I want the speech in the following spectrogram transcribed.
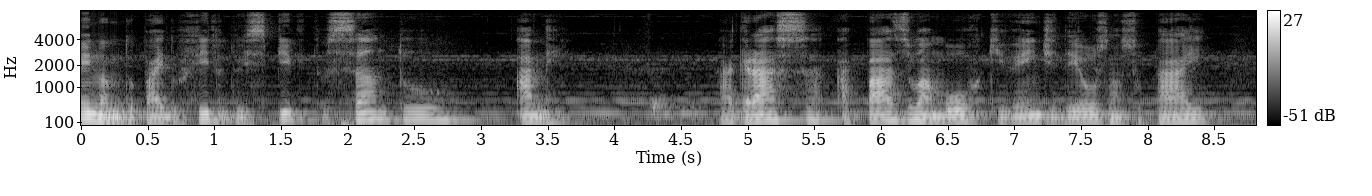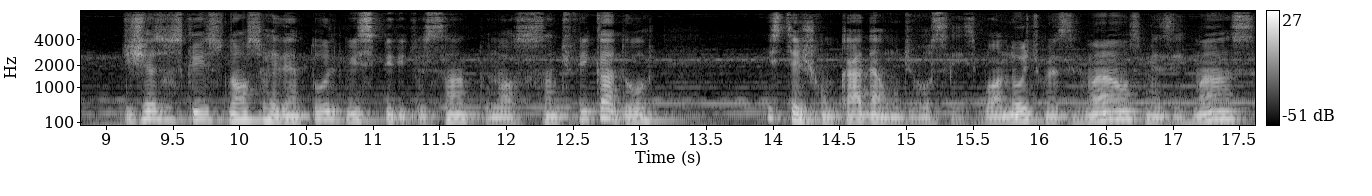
Em nome do Pai, do Filho e do Espírito Santo. Amém. A graça, a paz e o amor que vem de Deus, nosso Pai, de Jesus Cristo, nosso Redentor e do Espírito Santo, nosso Santificador, esteja com cada um de vocês. Boa noite, meus irmãos, minhas irmãs.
